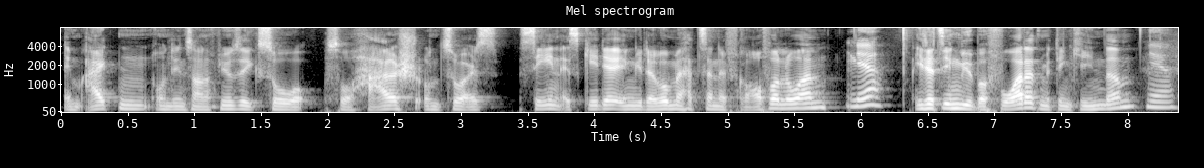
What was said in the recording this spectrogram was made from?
im Alten und in Sound of Music so, so harsh und so als sehen. Es geht ja irgendwie darum, er hat seine Frau verloren. Ja. Ist jetzt irgendwie überfordert mit den Kindern. Ja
